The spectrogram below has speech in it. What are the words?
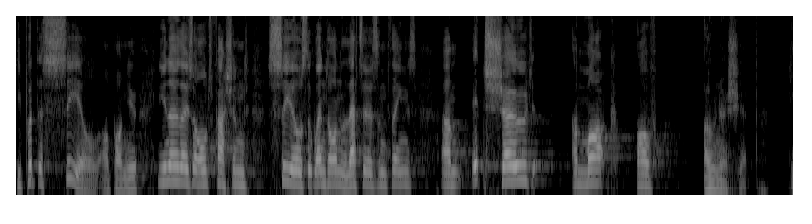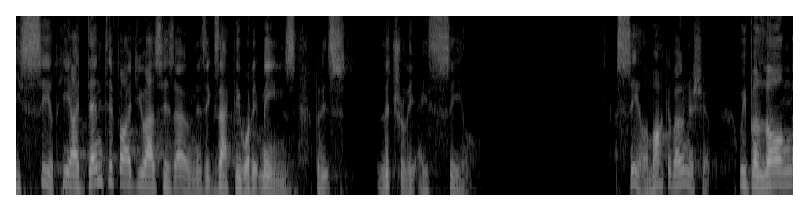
He put the seal upon you. You know those old fashioned seals that went on letters and things? Um, it showed a mark of ownership. He sealed, he identified you as his own, is exactly what it means, but it's literally a seal. A seal, a mark of ownership. We belong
